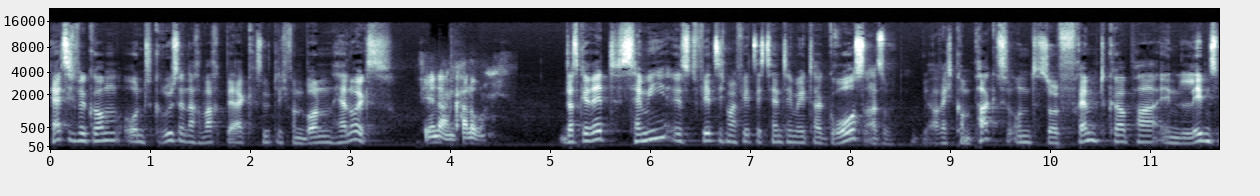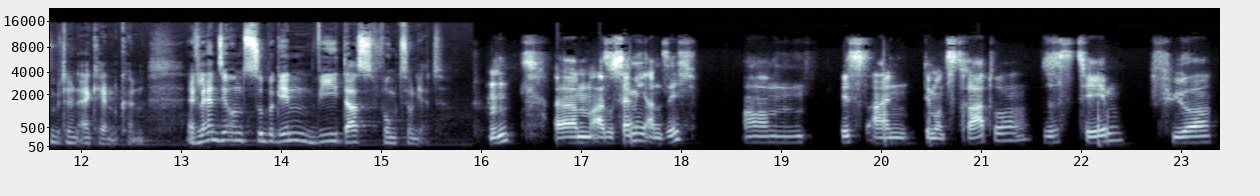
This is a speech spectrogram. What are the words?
Herzlich willkommen und Grüße nach Wachtberg südlich von Bonn, Herr Leux. Vielen Dank, hallo. Das Gerät SEMI ist 40 x 40 cm groß, also ja, recht kompakt und soll Fremdkörper in Lebensmitteln erkennen können. Erklären Sie uns zu Beginn, wie das funktioniert. Mhm. Ähm, also SEMI an sich ähm, ist ein Demonstratorsystem für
